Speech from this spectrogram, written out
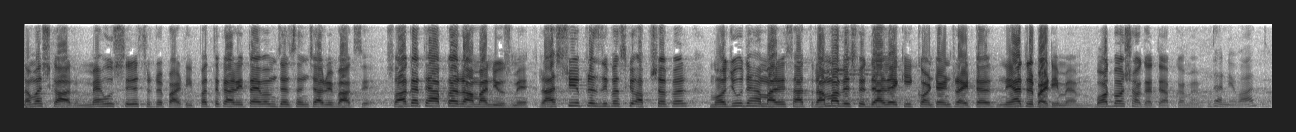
नमस्कार मैं हूँ सुरेश त्रिपाठी पत्रकारिता एवं जनसंचार विभाग से। स्वागत है आपका रामा न्यूज़ में। राष्ट्रीय प्रेस दिवस के अवसर पर मौजूद है हमारे साथ रामा विश्वविद्यालय की content writer Neha Tripathi ma'am बहुत बहुत स्वागत है आपका मैम धन्यवाद।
